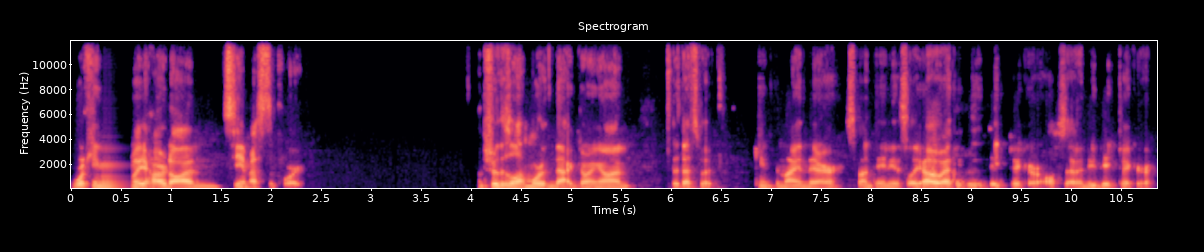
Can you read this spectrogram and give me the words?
working really hard on CMS support. I'm sure there's a lot more than that going on, but that's what came to mind there spontaneously. Oh, I think there's a date picker also, a new date picker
